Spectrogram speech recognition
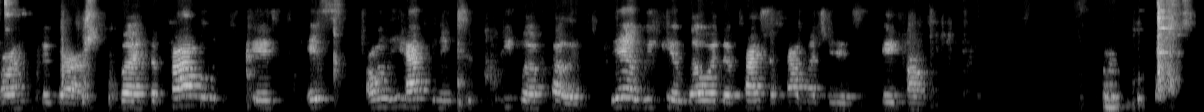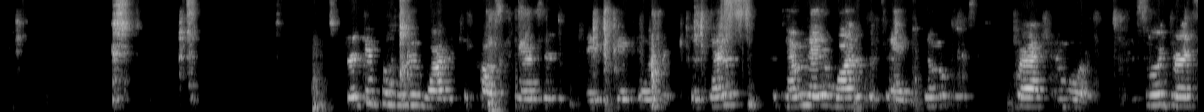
on the ground. But the problem is it's only happening to people of color. Then we can lower the price of how much it is it costs. Drinking polluted water can cause cancer and skin cancer. Contaminated water contains chemicals, trash, and more. The sewer drains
